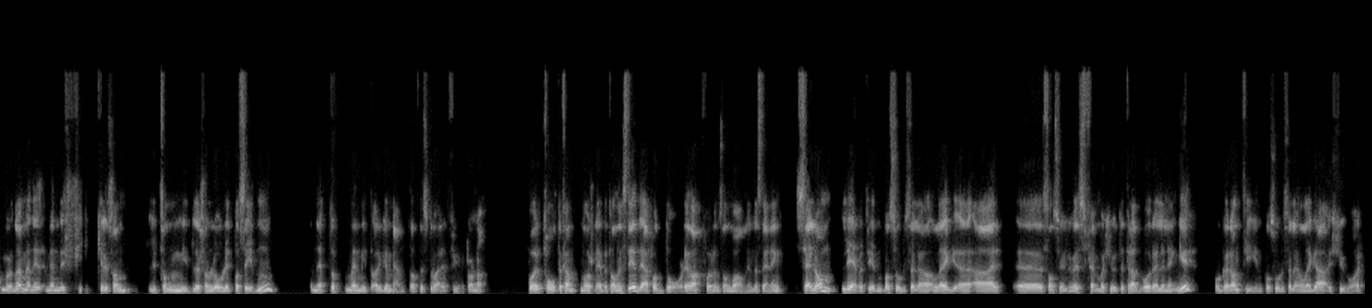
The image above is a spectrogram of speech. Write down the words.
kommune, men, men vi fikk liksom litt sånn midler som lå litt på siden nettopp med mitt argument at det skulle være et fyrtårn. da. For 12-15 års nedbetalingstid det er for dårlig da, for en sånn vanlig investering. Selv om levetiden på solcelleanlegg eh, er eh, sannsynligvis 25-30 år eller lenger, og garantien på solcelleanlegget er 20 år.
